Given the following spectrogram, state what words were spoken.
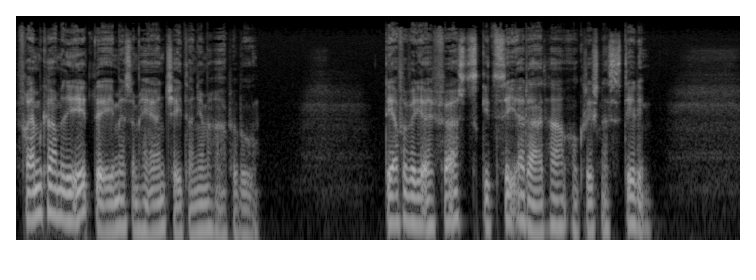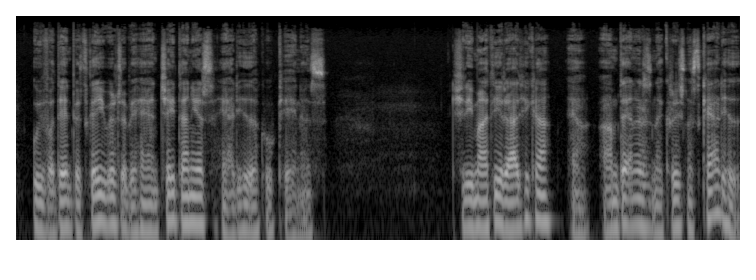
fremkommet i et læme som Herren Chaitanya Mahaprabhu. Derfor vil jeg først skitsere Radha og Krishnas stilling. Ud fra den beskrivelse vil Herren Chaitanyas herligheder kunne kendes. Srimati Radhika er omdannelsen af Krishnas kærlighed.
